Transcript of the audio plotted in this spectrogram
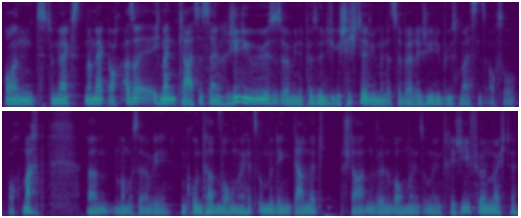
und du merkst, man merkt auch, also ich meine, klar, es ist sein Regiedebüt, es ist irgendwie eine persönliche Geschichte, wie man das ja bei Regiedebüts meistens auch so auch macht. Ähm, man muss ja irgendwie einen Grund haben, warum man jetzt unbedingt damit starten will, warum man jetzt unbedingt Regie führen möchte.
